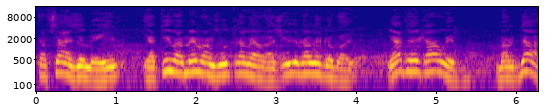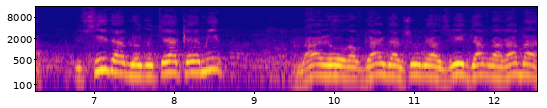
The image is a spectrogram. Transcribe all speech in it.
תפסה איזה מעיל, יתיב הממר זוטרא והרש"י, זה גם לגביי. יד וקרב, מרדה, הפסידה בלודותיה קיימים. אמר לו רב גנדה, משום דרזבית, גברא רבא,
